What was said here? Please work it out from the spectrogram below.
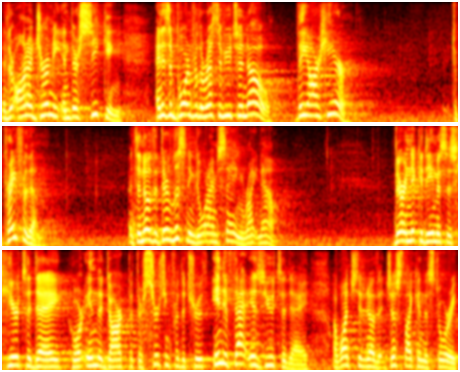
And they're on a journey and they're seeking. And it's important for the rest of you to know they are here, to pray for them, and to know that they're listening to what I'm saying right now. There are Nicodemuses here today who are in the dark, but they're searching for the truth. And if that is you today, I want you to know that just like in the story,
